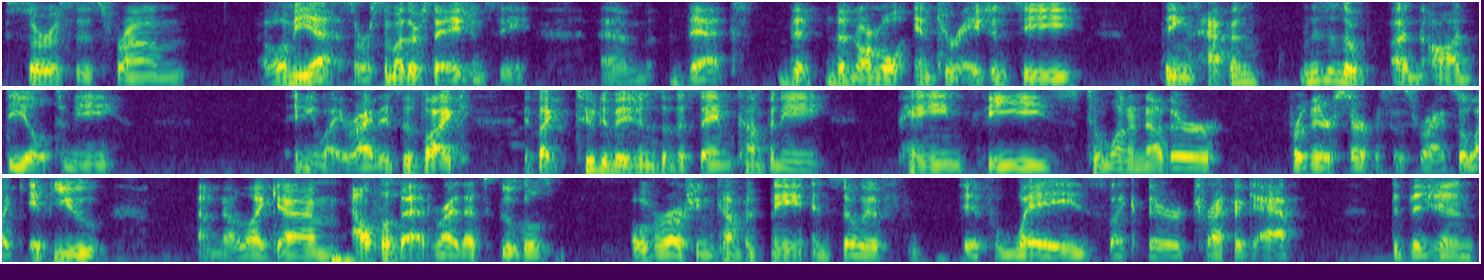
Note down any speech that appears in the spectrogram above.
services from OMES or some other state agency um, that that the normal interagency things happen. And this is a, an odd deal to me. Anyway, right? This is like it's like two divisions of the same company paying fees to one another for their services, right? So like if you I don't know, like um, Alphabet, right? That's Google's overarching company, and so if if Waze, like their traffic app division,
